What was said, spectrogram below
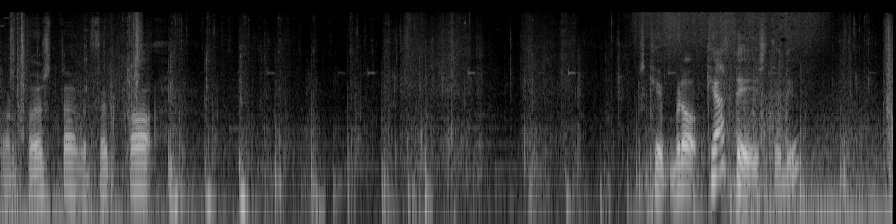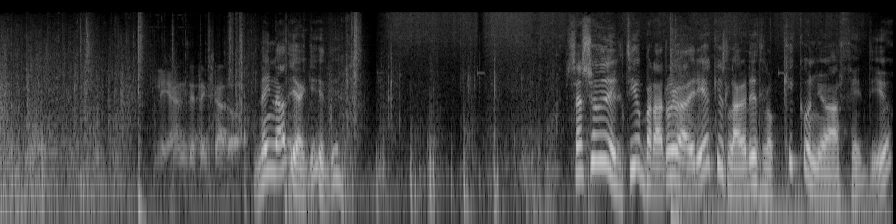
Corto esta, perfecto. Es que, bro, ¿qué hace este, tío? Le han detectado. No hay nadie aquí, tío. Se ha subido el tío para arriba. Diría que es la Grizzlo. ¿Qué coño hace, tío?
